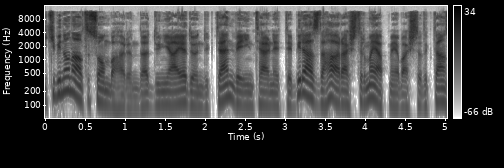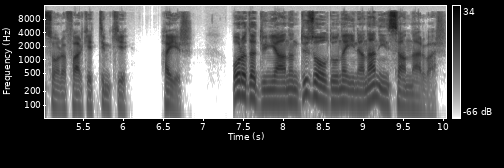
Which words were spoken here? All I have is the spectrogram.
2016 sonbaharında dünyaya döndükten ve internette biraz daha araştırma yapmaya başladıktan sonra fark ettim ki, hayır, orada dünyanın düz olduğuna inanan insanlar var.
